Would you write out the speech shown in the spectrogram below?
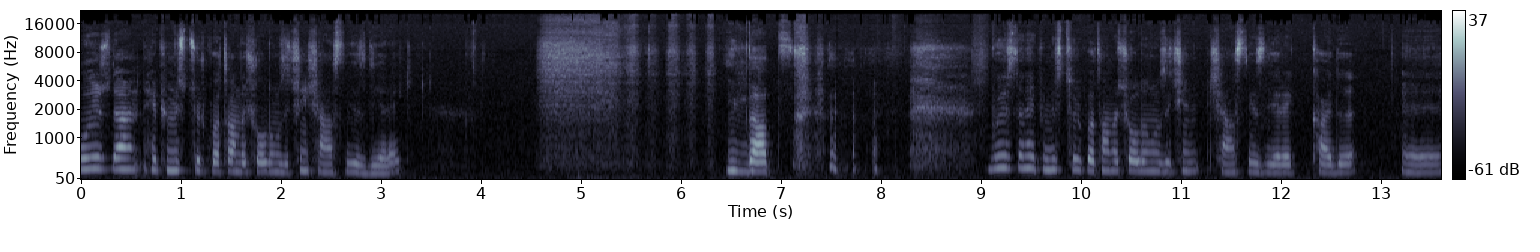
Bu yüzden hepimiz Türk vatandaşı olduğumuz için şanslıyız diyerek. İmdat. Bu yüzden hepimiz Türk vatandaşı olduğumuz için şanslıyız diyerek kaydı e,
